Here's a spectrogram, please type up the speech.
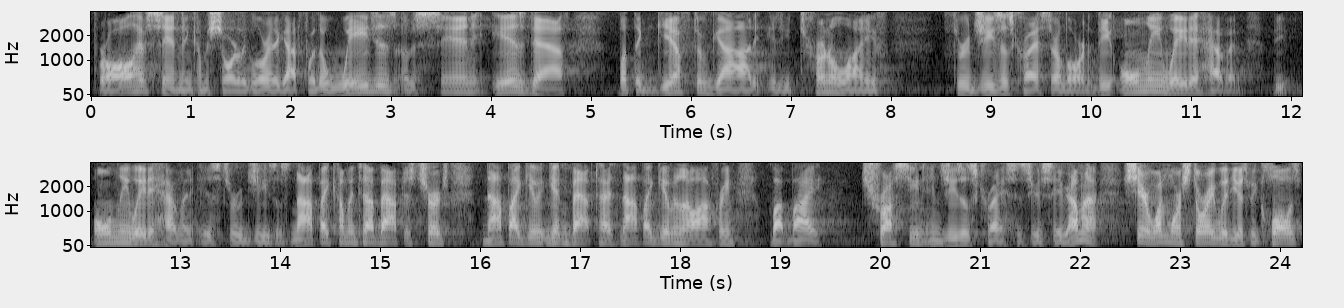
For all have sinned and come short of the glory of God. For the wages of sin is death, but the gift of God is eternal life through Jesus Christ our Lord. The only way to heaven, the only way to heaven is through Jesus. Not by coming to a Baptist church, not by giving, getting baptized, not by giving an offering, but by trusting in Jesus Christ as your Savior. I'm going to share one more story with you as we close.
